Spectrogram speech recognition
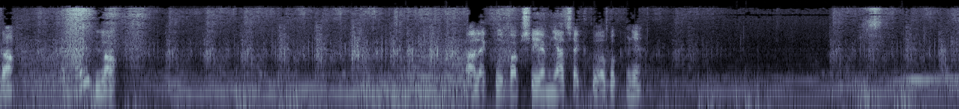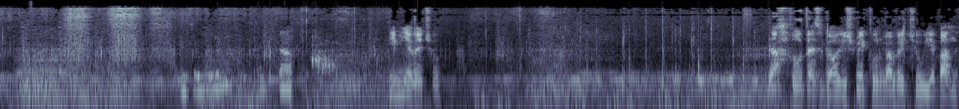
Co? No. Ale kurwa przyjemniaczek tu obok mnie. Tak. I mnie wyczuł. Ach, uderz go, już mnie kurwa wyczuł, jebany.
